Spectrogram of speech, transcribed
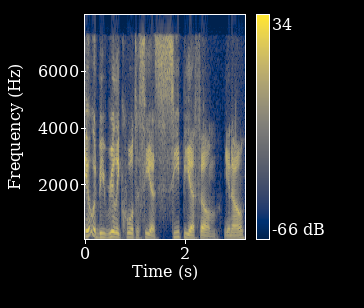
it would be really cool to see a sepia film, you know,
